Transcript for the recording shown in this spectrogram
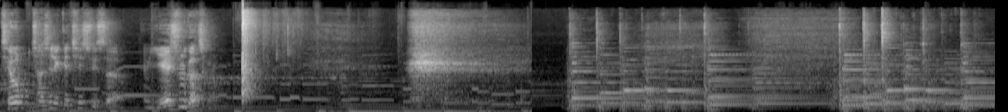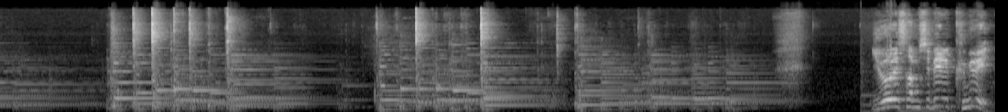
제법 자신있게 칠 수 있어요. 예술가처럼 (6월 30일) 금요일.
